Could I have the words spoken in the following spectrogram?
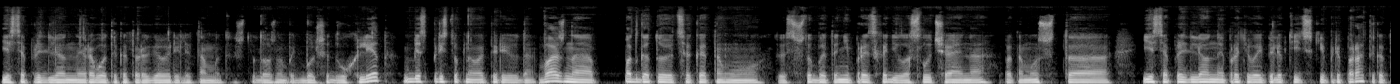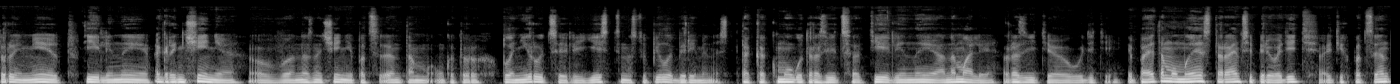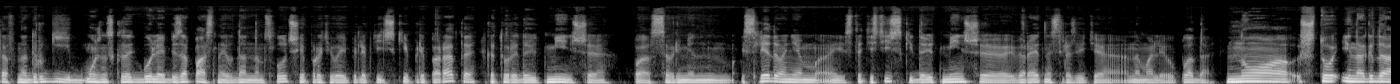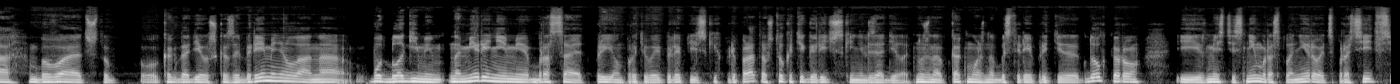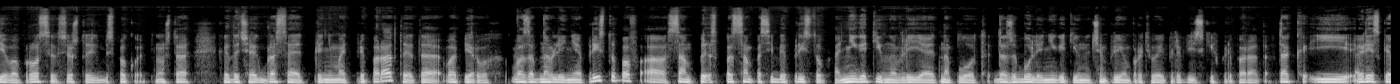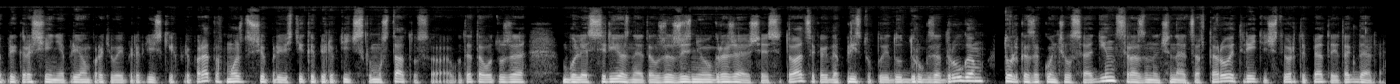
Есть определенные работы, которые говорили там, что должно быть больше двух лет бесприступного периода. Важно подготовиться к этому, то есть чтобы это не происходило случайно, потому что есть определенные противоэпилептические препараты, которые имеют те или иные ограничения в назначении пациентам, у которых планируется или есть наступила беременность, так как могут развиться те или иные аномалии развития у детей. И поэтому мы стараемся переводить этих пациентов на другие, можно сказать, более безопасные в данном случае противоэпилептические препараты, которые дают меньше по современным исследованиям и статистически дают меньше вероятность развития аномалии у плода. Но что иногда бывает, что когда девушка забеременела, она под благими намерениями бросает прием противоэпилептических препаратов, что категорически нельзя делать. Нужно как можно быстрее прийти к доктору и вместе с ним распланировать, спросить все вопросы, все, что их беспокоит. Потому что когда человек бросает принимать препараты, это, во-первых, возобновление приступов, а сам, сам по себе приступ негативно влияет на плод, даже более негативно, чем прием противоэпилептических препаратов, так и резкое прекращение приема противоэпилептических препаратов может еще привести к эпилептическому критическому статусу. А вот это вот уже более серьезно, это уже жизнеугрожающая ситуация, когда приступы идут друг за другом, только закончился один, сразу начинается второй, третий, четвертый, пятый и так далее.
